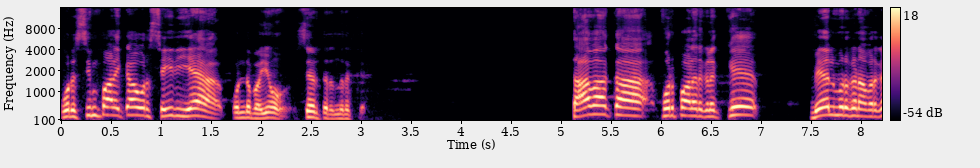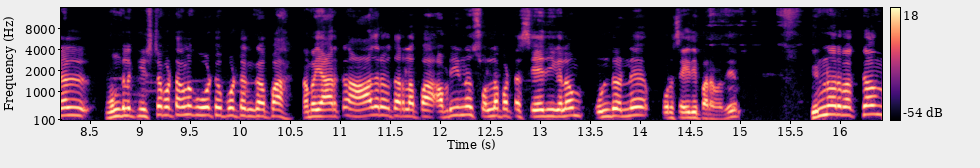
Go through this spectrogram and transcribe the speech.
ஒரு சிம்பாலிக்கா ஒரு செய்தியை கொண்டு போயும் சேர்த்திருந்திருக்கு. தாவாக்கா பொறுப்பாளர்களுக்கு வேல்முருகன் அவர்கள் உங்களுக்கு இஷ்டப்பட்டவங்களுக்கு ஓட்டு போட்டுங்கப்பா நம்ம யாருக்கும் ஆதரவு தரலப்பா. அப்படின்னு சொல்லப்பட்ட செய்திகளும் உண்டுன்னு ஒரு செய்தி பரவுது. இன்னொரு பக்கம்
